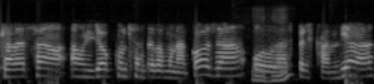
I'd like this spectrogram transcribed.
quedar-se a un lloc concentrat en una cosa o Mhm. després canviar.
